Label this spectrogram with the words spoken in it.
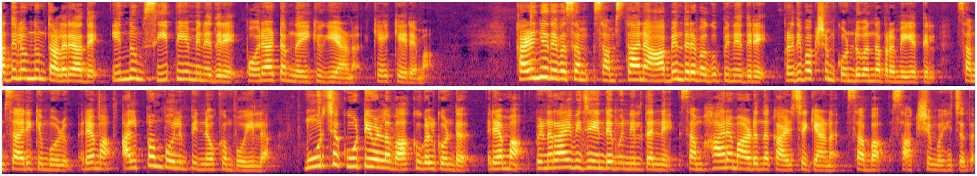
അതിലൊന്നും തളരാതെ ഇന്നും സി പി എമ്മിനെതിരെ പോരാട്ടം നയിക്കുകയാണ് കെ കെ രമ. കഴിഞ്ഞ ദിവസം സംസ്ഥാന ആഭ്യന്തര വകുപ്പിനെതിരെ പ്രതിപക്ഷം കൊണ്ടുവന്ന പ്രമേയത്തിൽ സംസാരിക്കുമ്പോഴും രമ അല്പം പോലും പിന്നോക്കം പോയില്ല. മൂർച്ച കൂട്ടിയുള്ള വാക്കുകൾ കൊണ്ട് രമ പിണറായി വിജയന്റെ മുന്നിൽ തന്നെ സംഹാരമാടുന്ന കാഴ്ചയ്ക്കാണ് സഭ സാക്ഷ്യം വഹിച്ചത്.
